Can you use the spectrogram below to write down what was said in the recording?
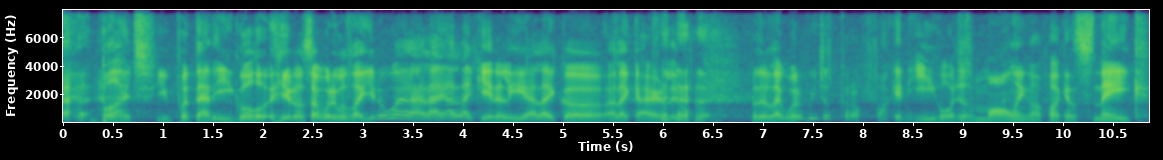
but you put that eagle, you know, somebody was like, you know what, I like, I like Italy, I like, uh, I like Ireland. But they're like, what if we just put a fucking eagle just mauling a fucking snake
